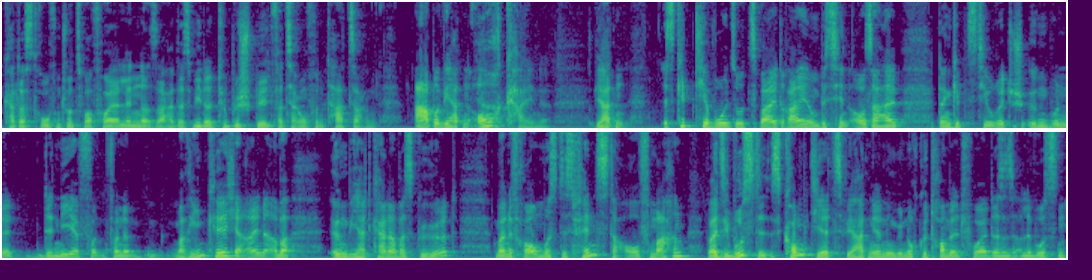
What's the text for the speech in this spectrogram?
Katastrophenschutz war vorher Ländersache, das ist wieder typisch Bildverzerrung von Tatsachen. Aber wir hatten auch keine. Wir hatten, es gibt hier wohl so zwei, drei, ein bisschen außerhalb. Dann gibt es theoretisch irgendwo in der, der Nähe von, von der Marienkirche eine, aber irgendwie hat keiner was gehört. Meine Frau musste das Fenster aufmachen, weil sie wusste, es kommt jetzt. Wir hatten ja nun genug getrommelt vorher, dass es alle wussten.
